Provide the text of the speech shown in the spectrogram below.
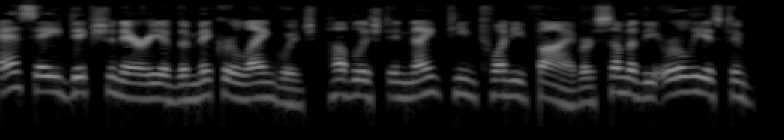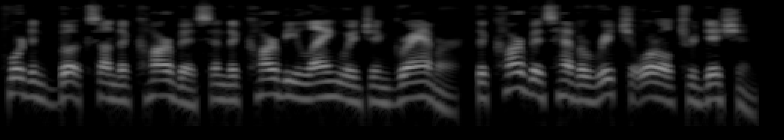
S.A. Dictionary of the Mikir language, published in 1925 are some of the earliest important books on the Karbis and the Karbi language and grammar. The Karbis have a rich oral tradition.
